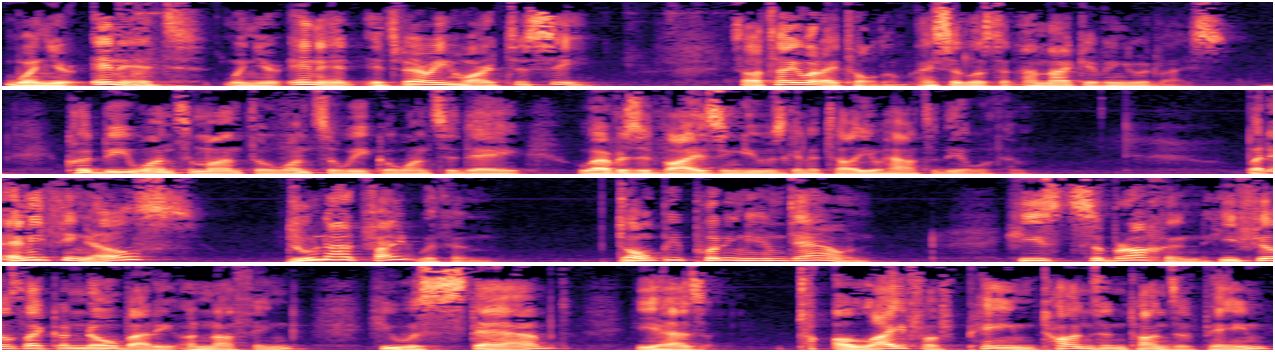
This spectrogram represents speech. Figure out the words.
when you're in it, when you're in it, it's very hard to see. So I'll tell you what I told them. I said, listen, I'm not giving you advice. Could be once a month or once a week or once a day. Whoever's advising you is going to tell you how to deal with him. But anything else, do not fight with him. Don't be putting him down. He's tzebrachen. He feels like a nobody, a nothing. He was stabbed. He has a life of pain, tons and tons of pain.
